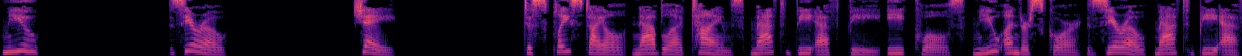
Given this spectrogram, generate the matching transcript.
mu 0 j. Display style nabla times math bf b equals mu underscore 0 math bf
